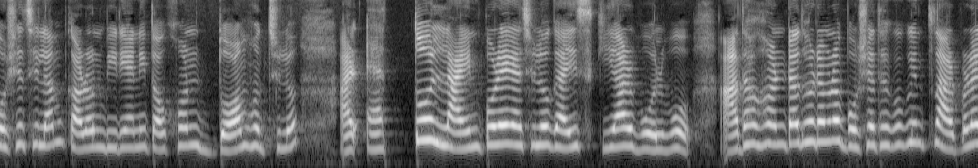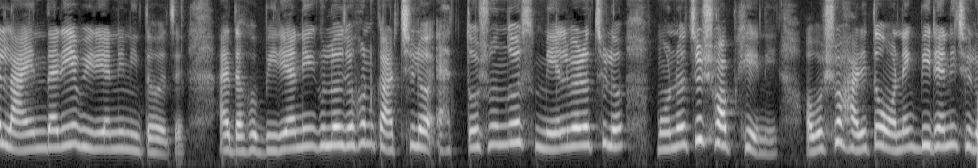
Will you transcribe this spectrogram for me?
বসেছিলাম, কারণ বিরিয়ানি তখন দম হচ্ছিল। আর এত লাইন পড়ে গেছিল গাইস কি আর বলব? আধা ঘণ্টা ধরে আমরা বসে থাকো, কিন্তু তারপরে লাইন দাঁড়িয়ে বিরিয়ানি নিতে হয়েছে। আর দেখো, বিরিয়ানিগুলো যখন কাটছিল, এত সুন্দর স্মেল বেরোচ্ছিল, মনে হচ্ছে সব খেয়ে নিই। অবশ্য হাঁড়িতে অনেক বিরিয়ানি ছিল,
